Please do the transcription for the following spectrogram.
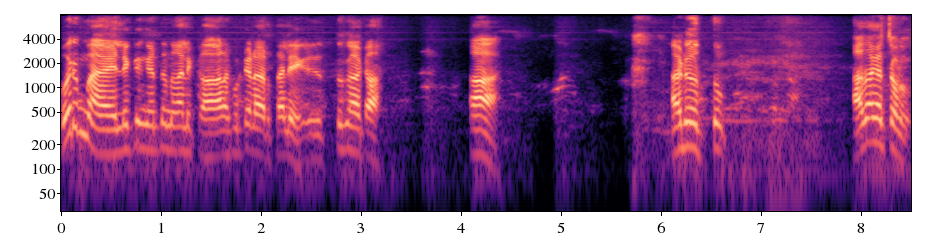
ഒരു മയിലേക്ക് ഇങ്ങനത്തെ നാല് കാളക്കുട്ടിയുടെ അർത്ഥല്ലേ എത്തും കാക്കാ. ആ. അവിടെ എത്തും. അതാ കച്ചവടം.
